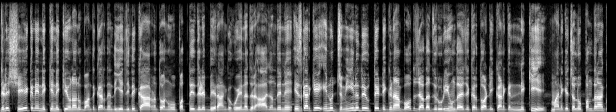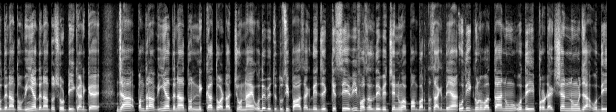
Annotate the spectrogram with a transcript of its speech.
ਜਿਹੜੇ ਸ਼ੇਕ ਨੇ ਨਿੱਕੇ ਨਿੱਕੇ ਉਹਨਾਂ ਨੂੰ ਬੰਦ ਕਰ ਦਿੰਦੀ ਏ, ਜਿਹਦੇ ਕਾਰਨ ਤੁਹਾਨੂੰ ਉਹ ਪੱਤੇ ਜਿਹੜੇ ਬੇਰੰਗ ਹੋਏ ਨਜ਼ਰ ਨਜ਼ਰ ਆ ਜਾਂਦੇ ਨੇ। ਇਸ ਕਰਕੇ ਇਹਨੂੰ ਜ਼ਮੀਨ ਦੇ ਉੱਤੇ ਡਿੱਗਣਾ ਬਹੁਤ ਜ਼ਿਆਦਾ ਜ਼ਰੂਰੀ ਹੁੰਦਾ ਹੈ। ਜੇਕਰ ਤੁਹਾਡੀ ਕਣਕ ਨਿੱਕੀ ਏ, ਮੰਨ ਕੇ ਚੱਲੋ 15 ਕੁ ਦਿਨਾਂ ਤੋਂ 20 ਦਿਨਾਂ ਤੋਂ ਛੋਟੀ ਕਣਕ ਹੈ, ਜਾਂ 15-20 ਦਿਨਾਂ ਤੋਂ ਨਿੱਕਾ ਤੁਹਾਡਾ ਝੋਨਾ ਹੈ, ਉਹਦੇ ਵਿੱਚ ਤੁਸੀਂ ਪਾ ਸਕਦੇ ਜੇ ਕਿਸੇ ਵੀ ਫਸਲ ਦੇ ਵਿੱਚ ਇਹਨੂੰ ਆਪਾਂ ਵਰਤ ਸਕਦੇ ਹਾਂ। ਉਹਦੀ ਗੁਣਵੱਤਾ ਨੂੰ, ਉਹਦੀ ਪ੍ਰੋਡਕਸ਼ਨ ਨੂੰ, ਜਾਂ ਉਹਦੀ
